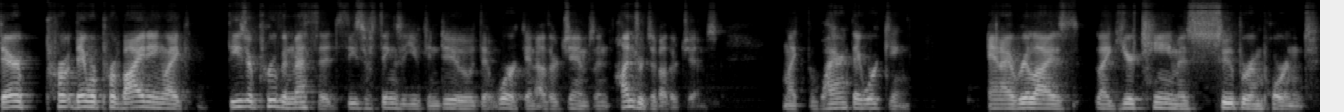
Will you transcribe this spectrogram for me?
They're pro- they were providing like these are proven methods. These are things that you can do that work in other gyms and hundreds of other gyms. I'm like, why aren't they working? And I realized like your team is super important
